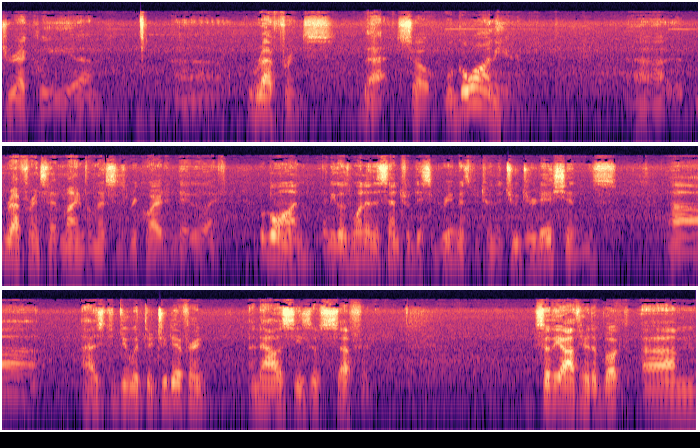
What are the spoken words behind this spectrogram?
directly um, uh, reference that. So we'll go on here. Uh, reference that mindfulness is required in daily life. We'll go on, and he goes. One of the central disagreements between the two traditions uh, has to do with their two different analyses of suffering. So the author of the book. Um,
